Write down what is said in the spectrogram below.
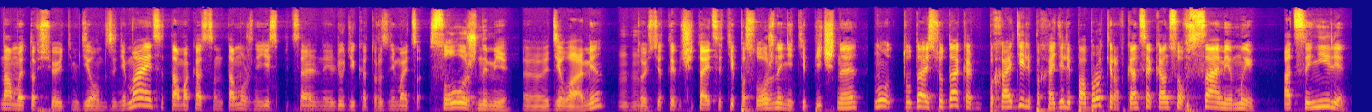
нам это все этим делом занимается. Там, оказывается, на таможне есть специальные люди, которые занимаются сложными э, делами. Мгм. То есть это считается типа сложное, нетипичное. Ну, туда-сюда как бы походили, походили по брокерам. В конце концов, сами мы оценили,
